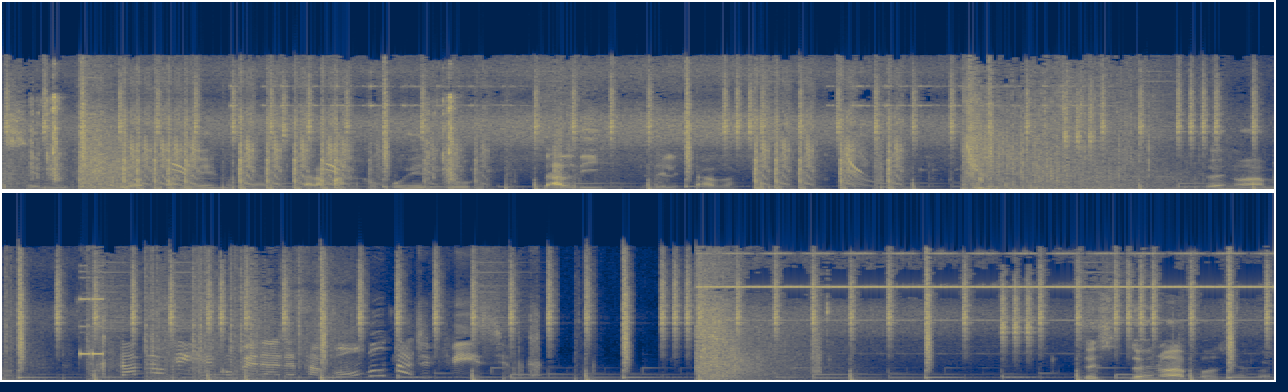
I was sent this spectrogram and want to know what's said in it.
Ser muito idiota mesmo, cara. O cara marcou o corredor. Dali, onde ele tava. Dois no ar, mano. Dois, dois no ar, pãozinho agora.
